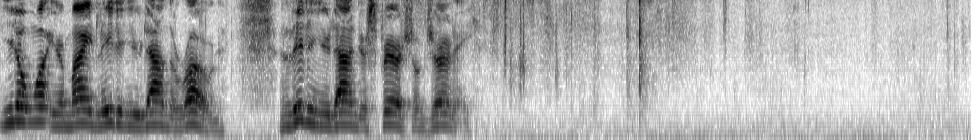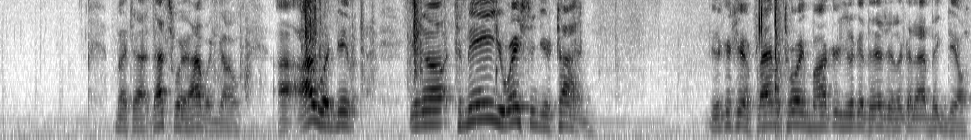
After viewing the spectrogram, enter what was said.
You don't want your mind leading you down the road and leading you down your spiritual journey. But uh, that's where I would go. Uh, I wouldn't even, you know, to me, you're wasting your time. You look at your inflammatory markers, you look at this, you look at that big deal.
